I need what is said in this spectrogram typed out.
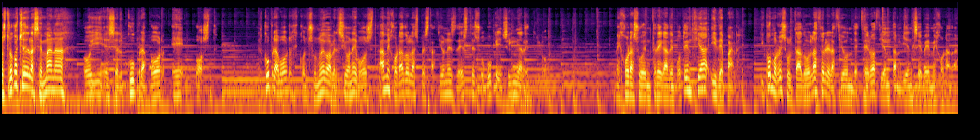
Nuestro coche de la semana hoy es el Cupra Born e-Bost. El Cupra Born, con su nueva versión e-Bost, ha mejorado las prestaciones de este su buque insignia eléctrico. Mejora su entrega de potencia y de par, y como resultado la aceleración de 0 a 100 también se ve mejorada.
